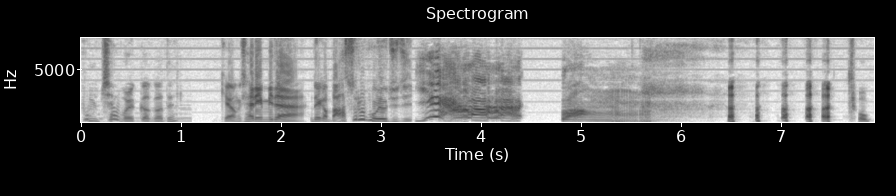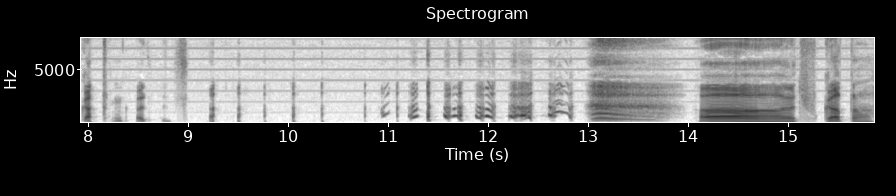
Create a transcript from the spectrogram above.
훔쳐볼 거거든 경찰입니다 내가 마술을 보여주지 족 같은 거 진짜. 아, 죽 같다.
